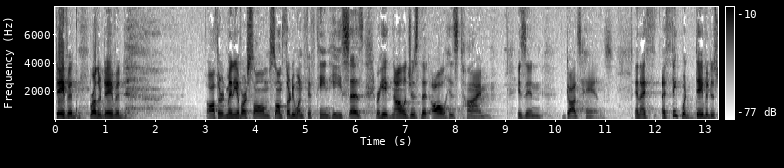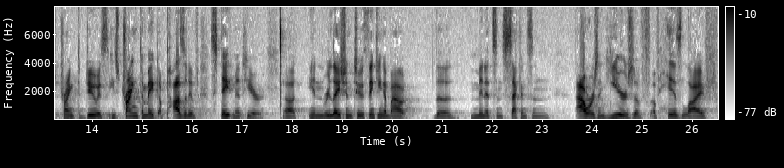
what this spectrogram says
David, brother David, authored many of our psalms. Psalm 31:15, he says or he acknowledges that all his time is in God's hands. And I, th- I think what David is trying to do is he's trying to make a positive statement here uh, in relation to thinking about the minutes and seconds and hours and years of, of his life,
